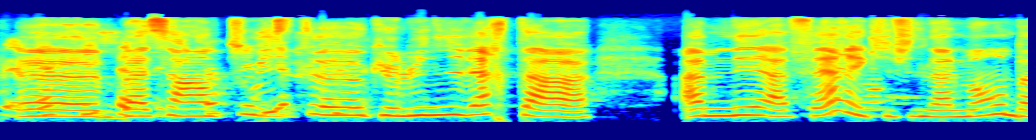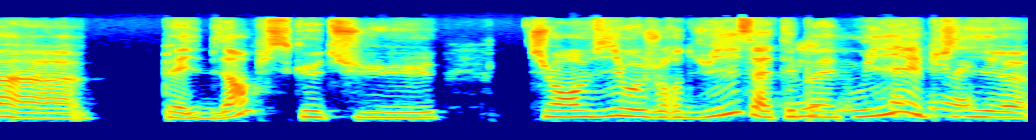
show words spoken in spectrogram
bah, c'est un tweet que l'univers t'a amené à faire et qui finalement, bah, paye bien puisque tu tu en vis aujourd'hui, ça t'épanouit et puis euh,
